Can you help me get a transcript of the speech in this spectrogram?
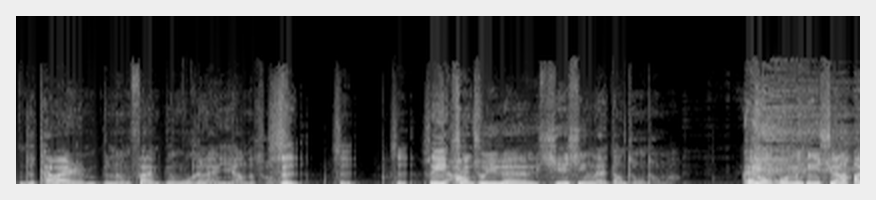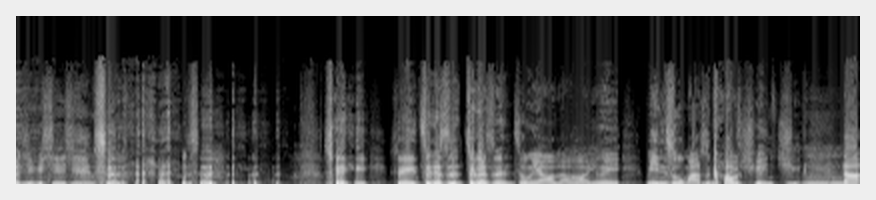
你说台湾人不能犯跟乌克兰一样的错？是是是，所以选出一个谐星来当总统嘛？可是我们已经选了好几个谐星了，是 是，所以所以这个是这个是很重要的哈、嗯，因为民主嘛是靠选举。嗯，那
